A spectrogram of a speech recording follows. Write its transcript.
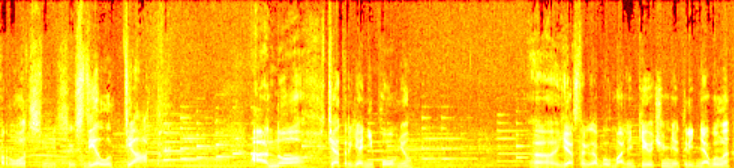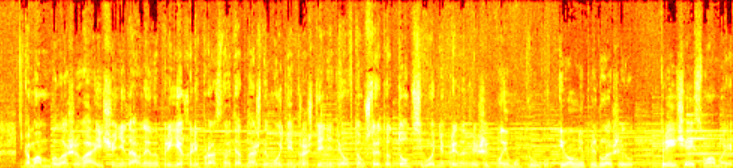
родственницы сделал театр. А, но театр я не помню. Э, Я тогда был маленький очень, мне три дня было. Мама была жива еще недавно, и мы приехали праздновать однажды мой день рождения. Дело в том, что этот дом сегодня принадлежит моему другу. И он мне предложил, приезжай с мамой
